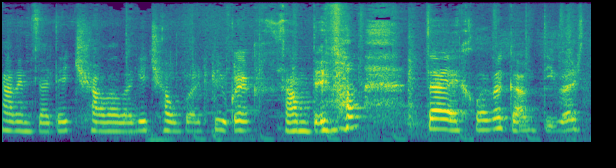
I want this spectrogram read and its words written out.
გავემზადე, ჩავალაგე, ჩაუბარდი, უკვე ღამდება და ეხლა გავდივართ.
